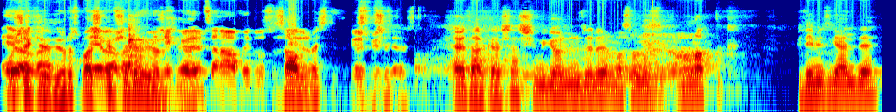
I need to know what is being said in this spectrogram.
Eyvallah. O şekilde diyoruz. Başka bir şey demiyoruz Teşekkür yani. ederim. Sana afiyet olsun Sağ olun. diliyorum. Best- Görüşmek teşekkür üzere. Evet arkadaşlar şimdi gördüğünüz üzere masamız donattık. Pidemiz geldi.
